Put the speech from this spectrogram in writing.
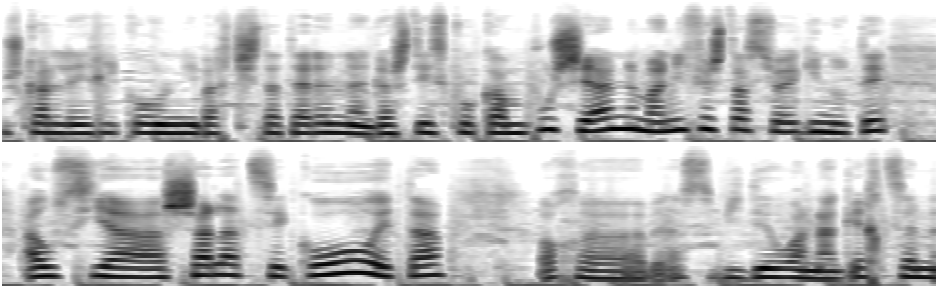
Euskal Herriko Unibertsitatearen gazteizko kampusean manifestazioa egin dute hauzia salatzeko eta hor eh, beraz bideoan agertzen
